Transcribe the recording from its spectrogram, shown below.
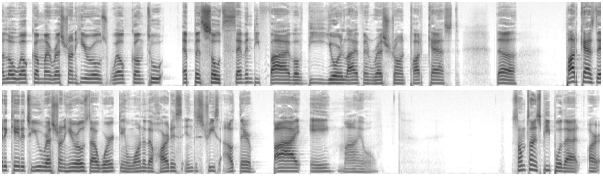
Hello, welcome, my restaurant heroes. Welcome to episode 75 of the Your Life and Restaurant podcast. The podcast dedicated to you, restaurant heroes that work in one of the hardest industries out there by a mile. Sometimes people that are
